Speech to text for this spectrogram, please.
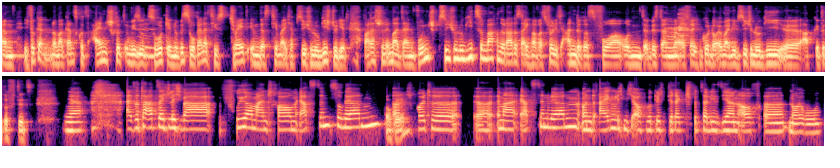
Ähm, ich würde gerne noch mal ganz kurz einen Schritt irgendwie so mhm. zurückgehen. Du bist so relativ straight in das Thema, ich habe Psychologie studiert. War das schon immer dein Wunsch, Psychologie zu machen? oder hattest du eigentlich mal was völlig anderes vor und bist dann aus welchem Grund auch immer in die Psychologie äh, abgedriftet? Ja, also tatsächlich war früher mein Traum, Ärztin zu werden. Okay. Ähm, ich wollte äh, immer Ärztin werden und eigentlich mich auch wirklich direkt spezialisieren auf äh, Neuro.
